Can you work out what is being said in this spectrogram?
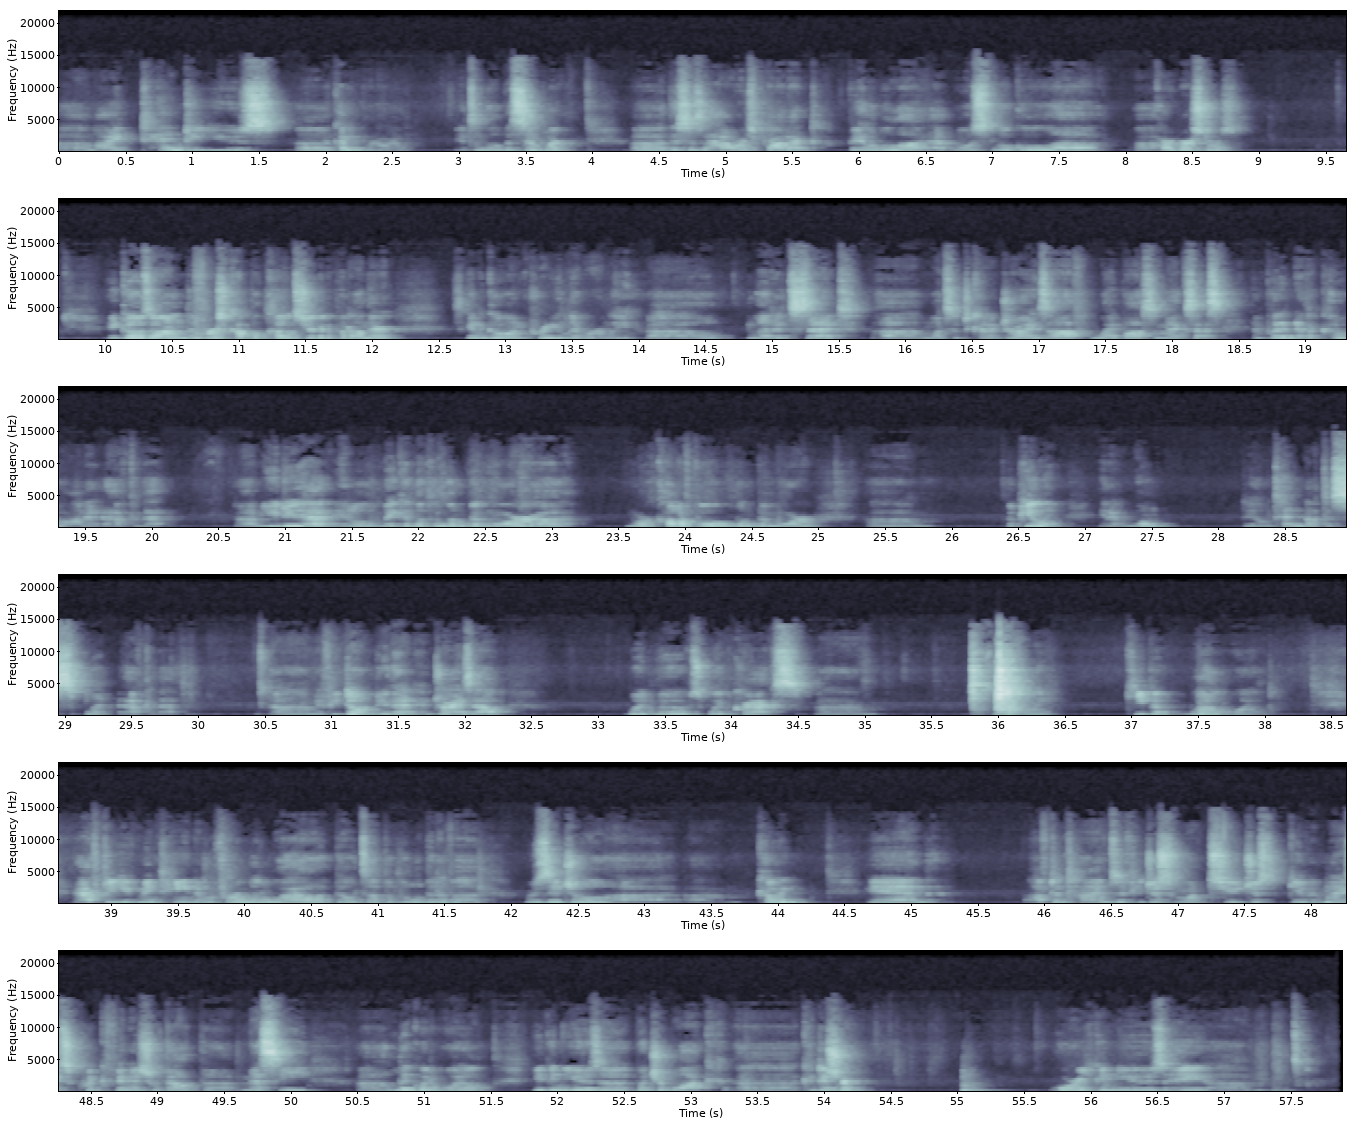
Um, I tend to use uh, cutting board oil. It's a little bit simpler. Uh, this is a Howard's product, available at most local uh, uh, hardware stores. It goes on, the first couple coats you're going to put on there, it's going to go on pretty liberally. Uh, let it set. Um, once it kind of dries off, wipe off some excess and put another coat on it after that. Um, you do that, it'll make it look a little bit more more colorful, a little bit more um, appealing, and it won't, it'll tend not to split after that. Um, if you don't do that and it dries out, wood moves, wood cracks, um, so definitely keep it well oiled. After you've maintained them for a little while, it builds up a little bit of a residual uh, um, coating, and oftentimes if you just want to just give a nice quick finish without the messy uh, liquid oil, you can use a butcher block uh, conditioner or you can use a um,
